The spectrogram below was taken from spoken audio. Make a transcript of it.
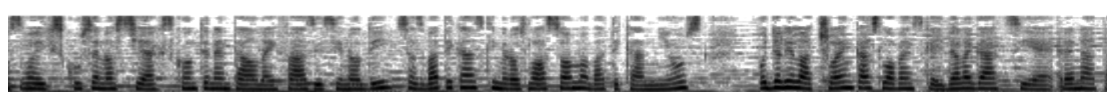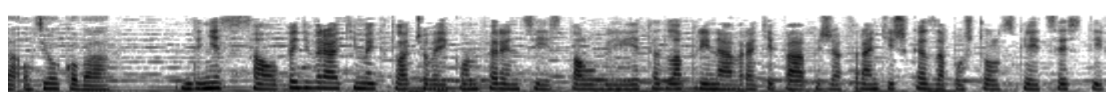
O svojich skúsenostiach z kontinentálnej fázy synody sa s vatikánskym rozhlasom Vatican News podelila členka slovenskej delegácie Renáta Ocilková. Dnes sa opäť vrátime k tlačovej konferencii z paluby lietadla pri návrate pápeža Františka za poštolskej cesty.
